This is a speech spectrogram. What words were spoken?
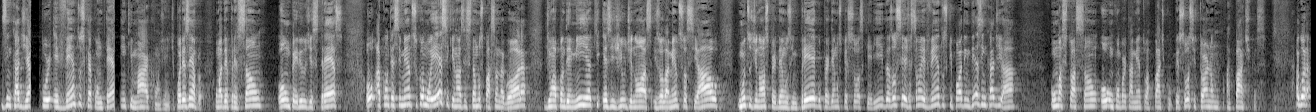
desencadeada por eventos que acontecem e que marcam a gente. Por exemplo, uma depressão ou um período de estresse ou acontecimentos como esse que nós estamos passando agora, de uma pandemia que exigiu de nós isolamento social, muitos de nós perdemos emprego, perdemos pessoas queridas, ou seja, são eventos que podem desencadear uma situação ou um comportamento apático. Pessoas se tornam apáticas. Agora,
